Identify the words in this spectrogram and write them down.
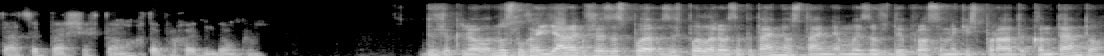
та, це перші, хто хто проходить на думку. Дуже кльово. Ну слухай, Ярик вже заспойлерив запитання. Останнє. Ми завжди просимо якісь поради контенту.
